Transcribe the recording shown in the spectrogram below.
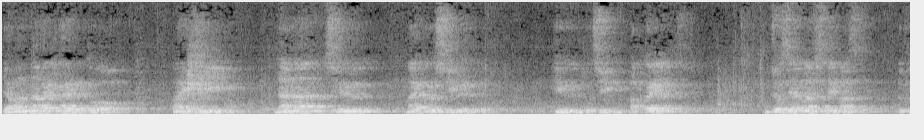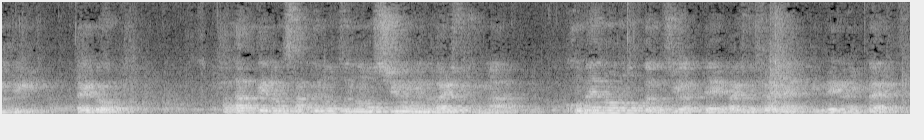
山の中に入ると毎日70マイクロシーベルトっていう土地ばっかりなんですよ除染はしています部分的にだけど畑の作物の収入の賠償金が米の農家と違って賠償されないっていう例がいっぱいあるんです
